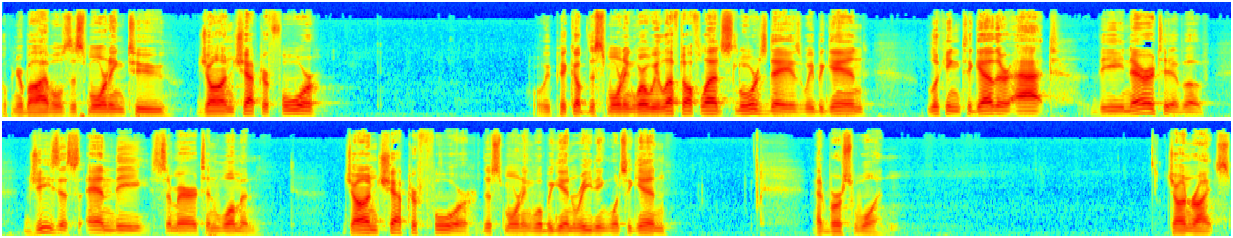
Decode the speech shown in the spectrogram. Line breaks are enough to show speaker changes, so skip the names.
Open your Bibles this morning to John chapter 4, where we pick up this morning where we left off last Lord's Day as we began looking together at the narrative of Jesus and the Samaritan woman. John chapter 4 this morning. We'll begin reading once again at verse 1. John writes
